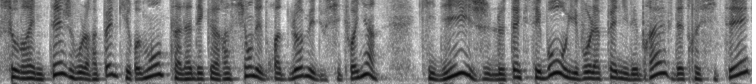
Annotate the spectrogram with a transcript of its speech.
Souveraineté, je vous le rappelle, qui remonte à la Déclaration des droits de l'homme et du citoyen, qui dit, le texte est beau, il vaut la peine, il est bref d'être cité,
